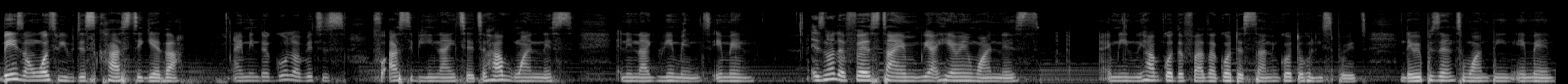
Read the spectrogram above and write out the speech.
based on what we've discussed together. I mean, the goal of it is for us to be united, to have oneness and in agreement. Amen. It's not the first time we are hearing oneness. I mean, we have God the Father, God the Son, God the Holy Spirit. They represent one being. Amen.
